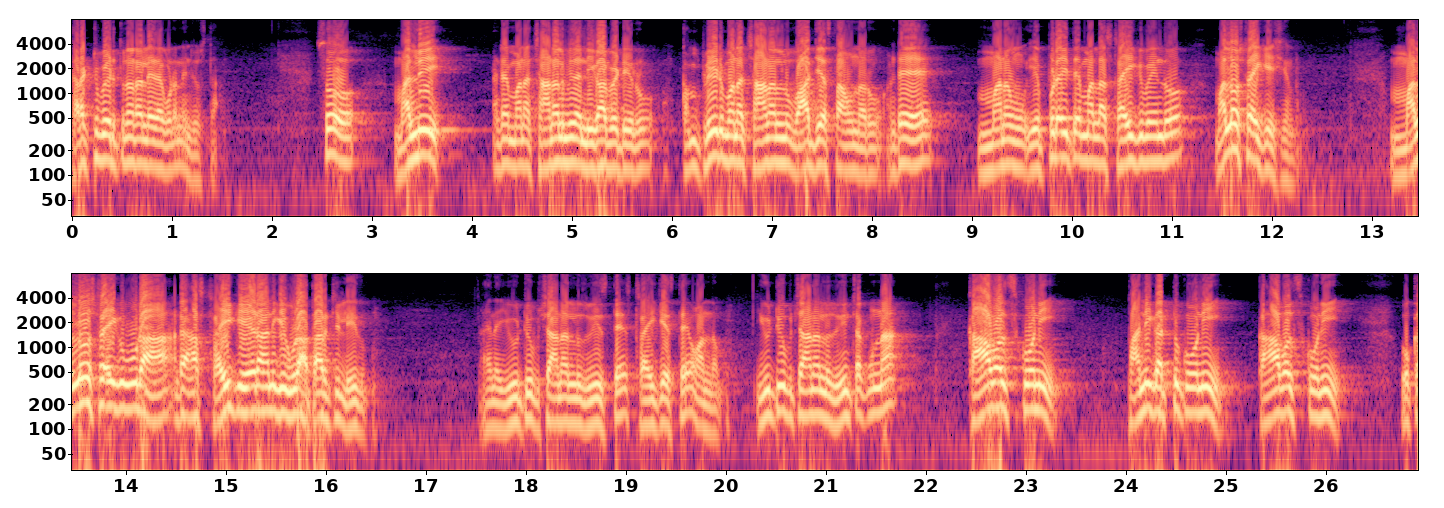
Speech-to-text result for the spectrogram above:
కరెక్ట్ పెడుతున్నారా లేదా కూడా నేను చూస్తాను సో మళ్ళీ అంటే మన ఛానల్ మీద నిఘా పెట్టిర్రు. కంప్లీట్ మన ఛానల్ను వాచ్ చేస్తూ ఉన్నారు. అంటే మనం ఎప్పుడైతే మళ్ళీ స్ట్రైక్ పోయిందో మళ్ళీ స్ట్రైక్ వేసిండ్రు మళ్ళీ స్ట్రైక్ కూడా అంటే ఆ స్ట్రైక్ వేయడానికి కూడా అథారిటీ లేదు. ఆయన యూట్యూబ్ ఛానల్ను చూపిస్తే స్ట్రైక్ వేస్తే వందం. యూట్యూబ్ ఛానల్ను చూపించకుండా కావలసుకొని పని కట్టుకొని కావలసుకొని ఒక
